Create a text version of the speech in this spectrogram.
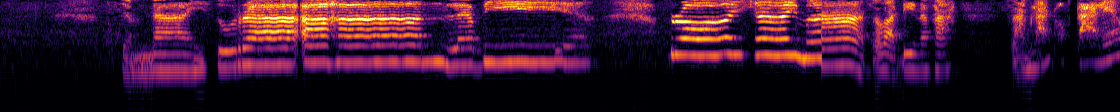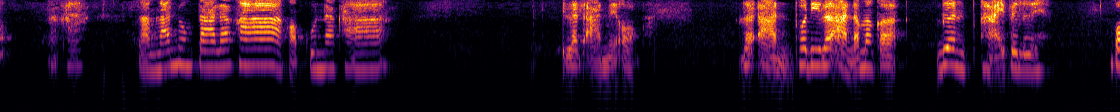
ำจำนายสุราอาหารและเบียร์ร้อยชายมา สวัสดีนะคะสามล้านดวงตาแล้วนะคะสามล้านดวงตาแล้วค่ะ ขอบคุณนะคะรัดอ่านไม่ออก แล้วอ่าน พอดีแล้วอ่านแล้วมันก็เลื่อนหายไปเลยบ่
